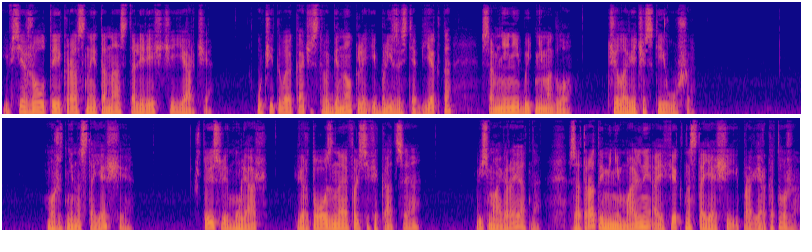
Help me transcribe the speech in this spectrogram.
и все желтые и красные тона стали резче и ярче. Учитывая качество бинокля и близость объекта, сомнений быть не могло. Человеческие уши. Может, не настоящие? Что если муляж, Виртуозная фальсификация? Весьма вероятно. Затраты минимальные, а эффект настоящий и проверка тоже.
